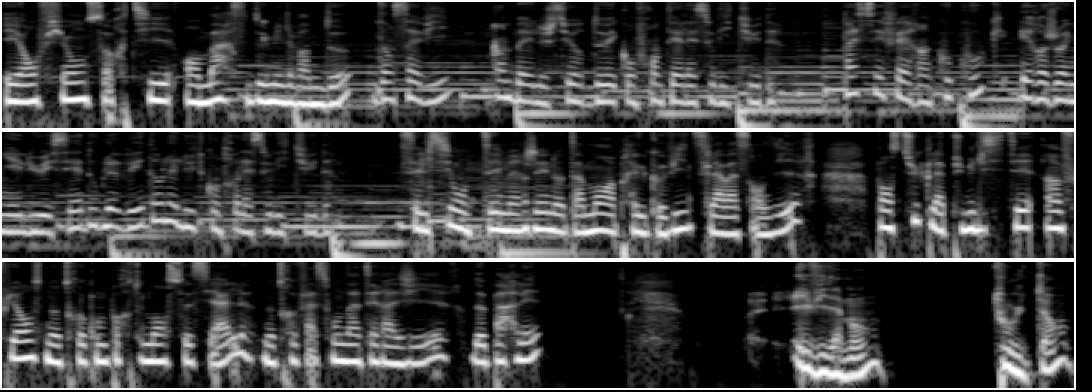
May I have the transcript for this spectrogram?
et Enfion sortie en mars 2022. Dans sa vie, un Belge sur deux est confronté à la solitude. passez faire un coucou et rejoignez l'USCAW dans la lutte contre la solitude. Celles-ci ont émergé notamment après le Covid, cela va sans dire. Penses-tu que la publicité influence notre comportement social, notre façon d'interagir, de parler? Évidemment, tout le temps,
